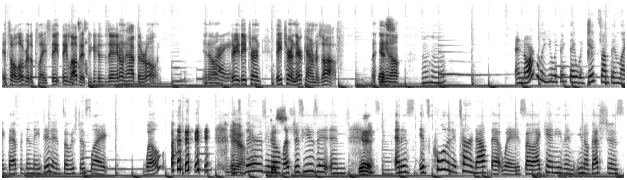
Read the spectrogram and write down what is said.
it's all over the place. They they love it because they don't have their own. You know, right. they they turn they turn their cameras off. Yes. you know. Mhm. And normally you would think they would get something like that, but then they didn't. So it's just like, well, it's yeah. theirs, you know, let's just use it. And yeah. it's and it's it's cool that it turned out that way. So I can't even, you know, that's just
